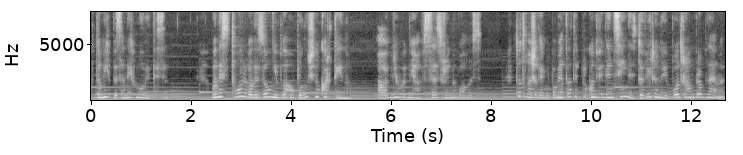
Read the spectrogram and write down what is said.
хто міг би за них молитися. Вони створювали зовні благополучну картину, а одного дня все зруйнувалось. Тут важливо пам'ятати про конфіденційність довіреної подругам проблеми,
